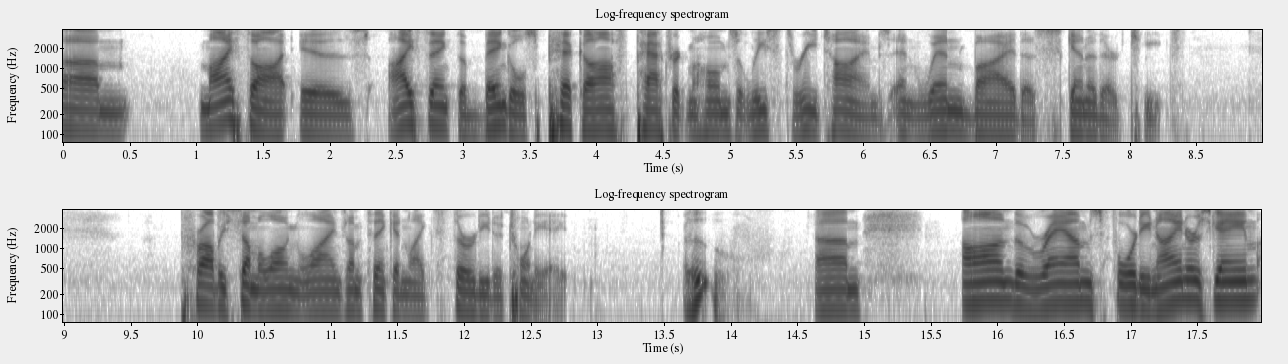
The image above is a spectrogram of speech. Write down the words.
Um, my thought is I think the Bengals pick off Patrick Mahomes at least three times and win by the skin of their teeth. Probably some along the lines. I'm thinking like 30 to 28 Ooh, on the Rams 49ers game,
